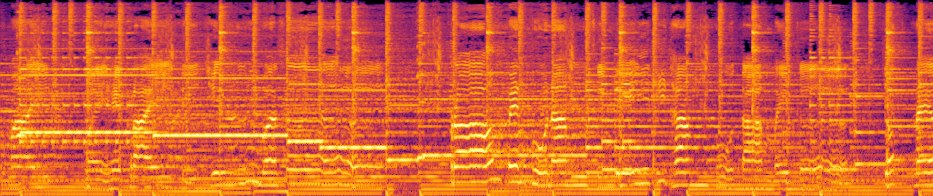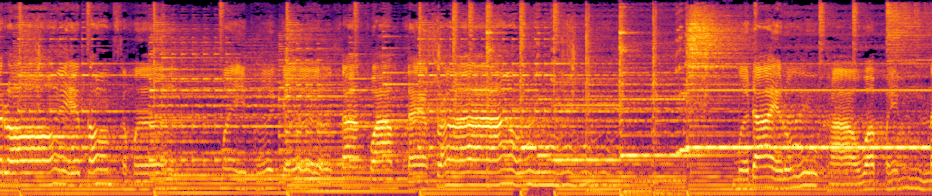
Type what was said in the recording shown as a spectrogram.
ดใหม่ ไม่ให้ใครติชินว่าเซอพร้อมเป็นผู้นำสิ่งดีที่ทำผู้ตามไม่เกิดในร้อยพร้อมเสมอ ไม่เคยเจอสร้างความแตกร้าวเมื่อได้รู้ข่าวว่าเป็นใน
